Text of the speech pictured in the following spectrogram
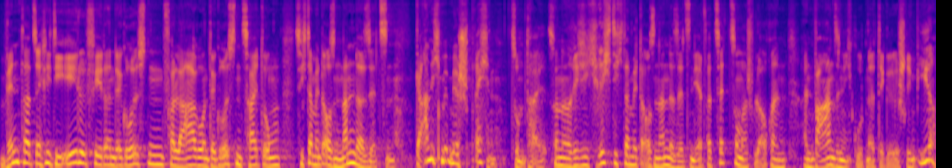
wenn tatsächlich die Edelfedern der größten Verlage und der größten Zeitungen sich damit auseinandersetzen, gar nicht mit mir sprechen zum Teil, sondern richtig, richtig damit auseinandersetzen. Die FAZ zum Beispiel auch einen, einen wahnsinnig guten Artikel geschrieben. Ihr,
